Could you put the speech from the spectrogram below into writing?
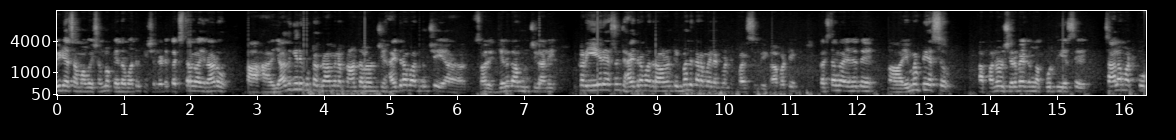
మీడియా సమావేశంలో కేంద్ర మంత్రి కిషన్ రెడ్డి ఖచ్చితంగా ఈనాడు ఆ, యాదగిరిగుట్ట గ్రామీణ ప్రాంతాల నుంచి హైదరాబాద్ నుంచి సారీ జనగాం నుంచి కానీ ఇక్కడ ఈ ఏరియాస్ నుంచి హైదరాబాద్ రావాలంటే ఇబ్బందికరమైనటువంటి పరిస్థితి. కాబట్టి ఖచ్చితంగా ఏదైతే ఎంఎంటీఎస్ ఆ పనులు శరవేగంగా పూర్తి చేస్తే చాలా మటుకు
